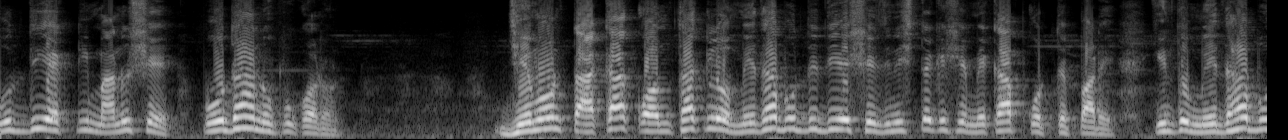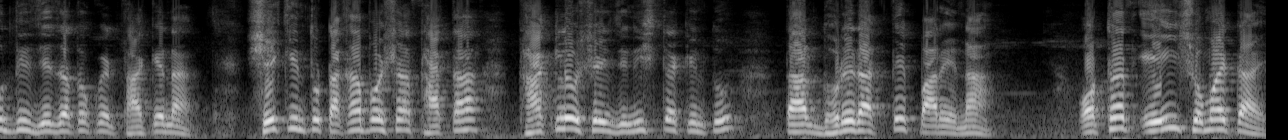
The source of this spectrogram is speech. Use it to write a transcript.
বুদ্ধি একটি মানুষের প্রধান উপকরণ। যেমন টাকা কম থাকলেও মেধা বুদ্ধি দিয়ে সে জিনিসটাকে সে মেকআপ করতে পারে, কিন্তু মেধা বুদ্ধি যে জাতকের থাকে না, সে কিন্তু টাকা পয়সা থাকা, থাকলেও সেই জিনিসটা কিন্তু তার ধরে রাখতে পারে না। অর্থাৎ এই সময়টায়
